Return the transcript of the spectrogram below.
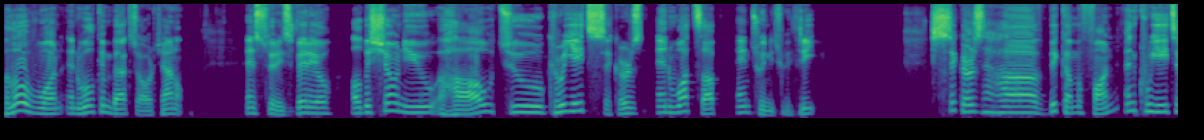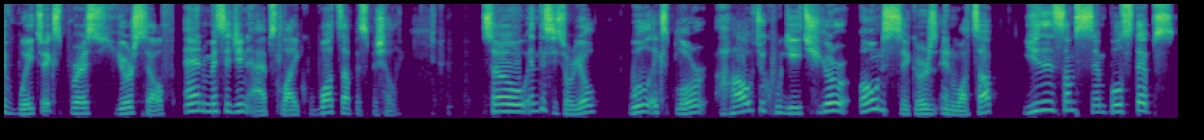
Hello everyone and welcome back to our channel. In today's video, I'll be showing you how to create stickers in WhatsApp in 2023. Stickers have become a fun and creative way to express yourself and messaging apps like WhatsApp especially. So in this tutorial, we'll explore how to create your own stickers in WhatsApp using some simple steps.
